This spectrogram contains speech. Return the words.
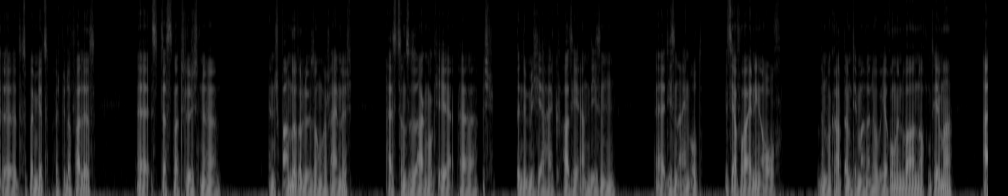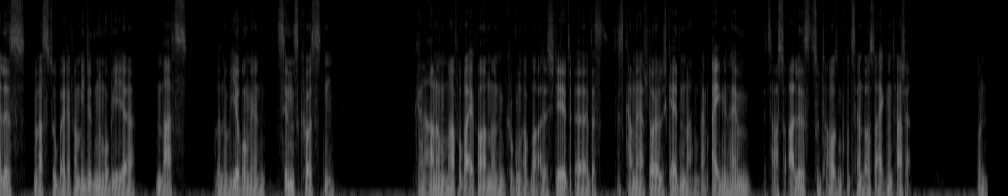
äh, das bei mir zum Beispiel der Fall ist, äh, ist das natürlich eine entspanntere Lösung wahrscheinlich, als dann zu sagen, okay, äh, ich binde mich hier halt quasi an diesen, äh, diesen einen Ort. Ist ja vor allen Dingen auch, wenn wir gerade beim Thema Renovierungen waren, noch ein Thema. Alles, was du bei der vermieteten Immobilie machst, Renovierungen, Zinskosten, keine Ahnung, mal vorbeifahren und gucken, ob noch alles steht, äh, das, das kann man ja steuerlich geltend machen. Beim Eigenheim bezahlst du alles zu 1000 Prozent aus der eigenen Tasche. Und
